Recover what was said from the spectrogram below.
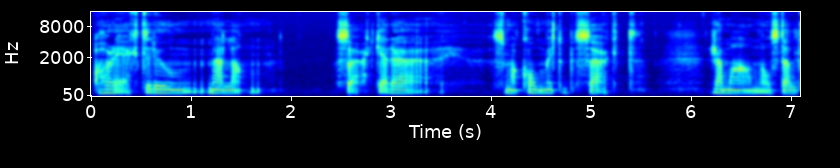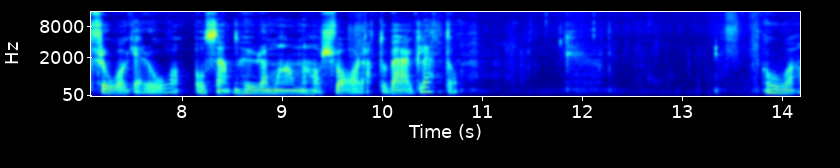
har ägt rum mellan sökare som har kommit och besökt Ramana och ställt frågor och, och sen hur Ramana har svarat och väglett dem. Och eh,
